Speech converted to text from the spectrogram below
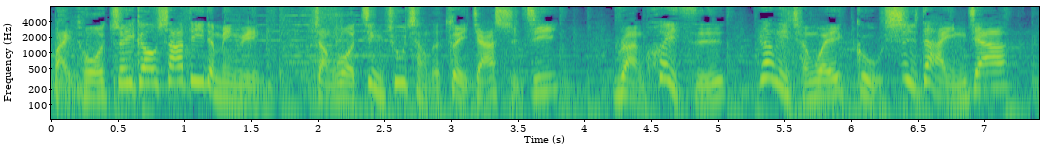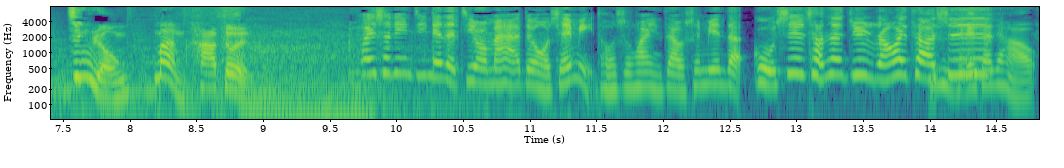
摆脱追高杀低的命运，掌握进出场的最佳时机。阮惠慈让你成为股市大赢家。金融曼哈顿。欢迎收听今天的金融曼哈顿，我是 Amy，同时欢迎在我身边的股市常胜军阮慧慈老师。哎，大家好，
